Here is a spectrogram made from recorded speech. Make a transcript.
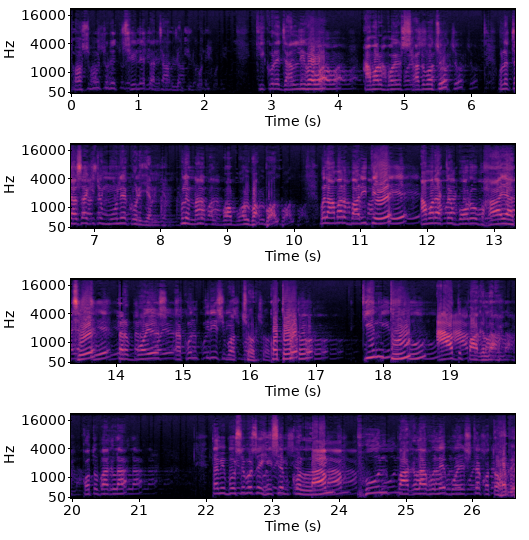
দশ বছরের ছেলেটা জানলো কি করে? কি করে জানলি বাবা? আমার বয়স ষাট বছর। বলে চাষা কিছু মনে করিয়েন না। বলে না বল বল বল বল বল। বলে আমার বাড়িতে আমার একটা বড় ভাই আছে তার বয়স এখন ত্রিশ বছর। কত? কিন্তু আদ পাগলা। কত পাগলা? তা আমি বসে বসে হিসেব করলাম ফুল পাগলা হলে বয়সটা কত হবে?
